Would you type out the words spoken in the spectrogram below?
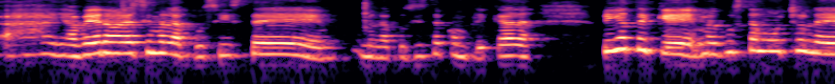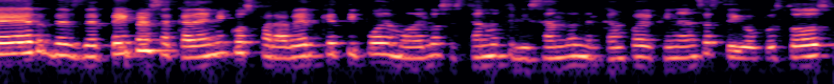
ay, a ver, ahora sí me la pusiste, me la pusiste complicada. Fíjate que me gusta mucho leer desde papers académicos para ver qué tipo de modelos están utilizando en el campo de finanzas, te digo, pues todos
